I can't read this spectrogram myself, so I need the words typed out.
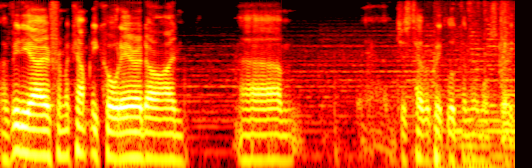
a video from a company called Aerodyne. Um, just have a quick look and then we'll speak.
